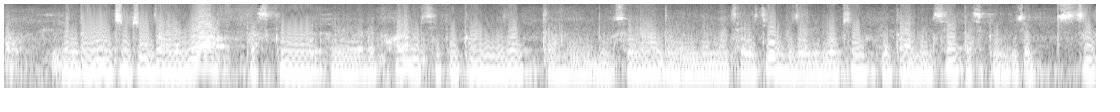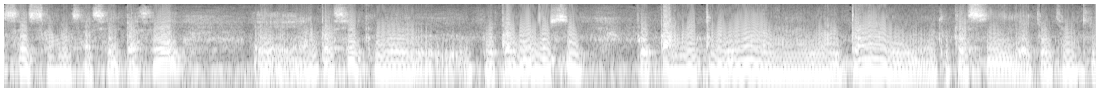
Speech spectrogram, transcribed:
la bonne attitude à avoir parce que euh, le problème c'est que quand vous êtes dans, ce genre de, de mentalité, vous êtes bloqué, vous ne pouvez pas avancer parce que vous êtes sans cesse ressasser le passé et un passé que vous ne pouvez pas modifier. Vous ne pouvez pas retourner euh, dans le temps, ou en tout cas s'il y a quelqu'un qui,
